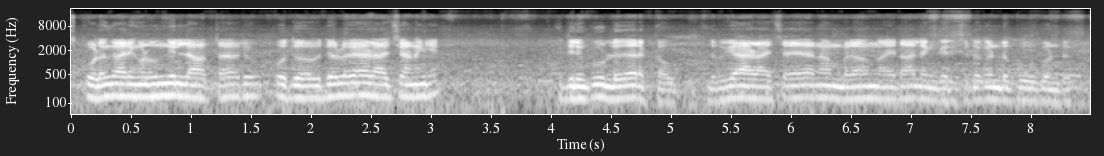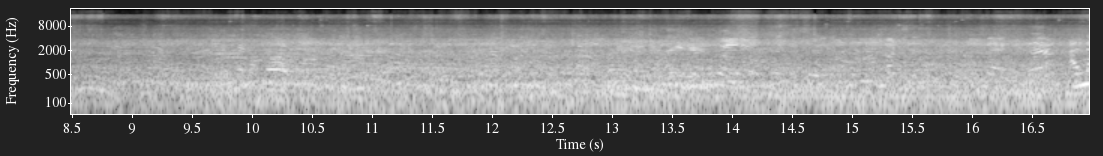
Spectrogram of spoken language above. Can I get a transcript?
സ്കൂളും കാര്യങ്ങളൊന്നും ഇല്ലാത്ത ഒരു പൊതു അവധിയുള്ള വ്യാഴാഴ്ച ആണെങ്കിൽ ഇതിലും കൂടുതൽ തിരക്കാവും. ഇതിപ്പോൾ വ്യാഴാഴ്ച അമ്പലം നന്നായിട്ട് അലങ്കരിച്ചിട്ടൊക്കെ ഉണ്ട് പൂ കൊണ്ട് അല്ല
